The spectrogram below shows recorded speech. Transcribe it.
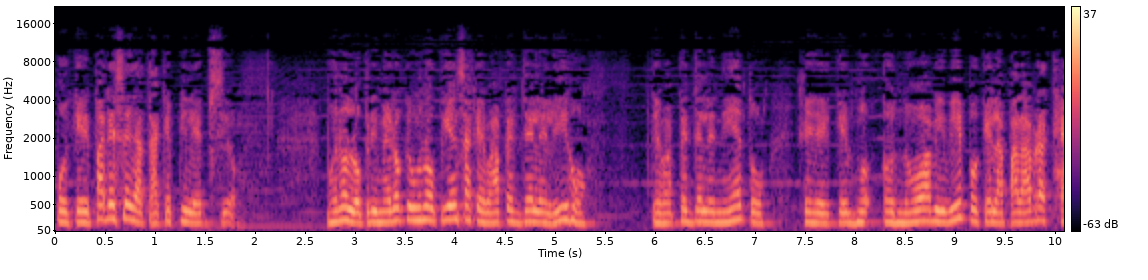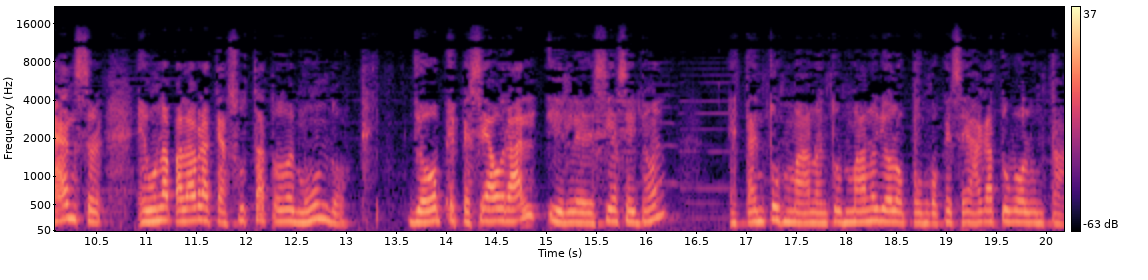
porque él parece de ataque epilepsio. Bueno, lo primero que uno piensa que va a perder el hijo, que va a perder el nieto, que, que no, no, va a vivir porque la palabra cáncer es una palabra que asusta a todo el mundo. Yo empecé a orar y le decía, Señor, está en tus manos, en tus manos yo lo pongo, que se haga tu voluntad.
